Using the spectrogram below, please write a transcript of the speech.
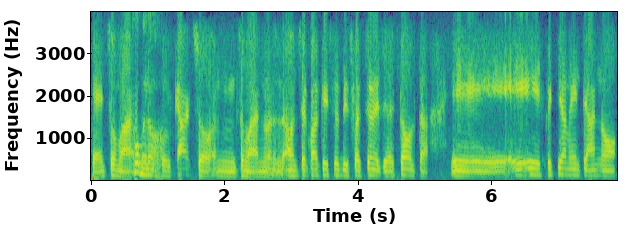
che insomma no? col calcio insomma, non c'è qualche soddisfazione se l'è tolta e, e effettivamente hanno,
